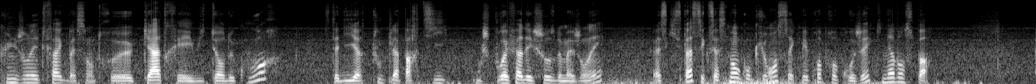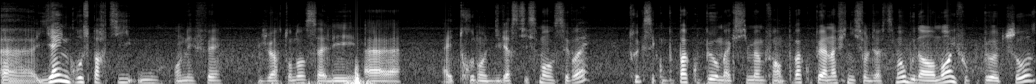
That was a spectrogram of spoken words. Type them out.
qu'une journée de fac, c'est entre 4 et 8 heures de cours, c'est-à-dire toute la partie où je pourrais faire des choses de ma journée, bah, ce qui se passe, c'est que ça se met en concurrence avec mes propres projets qui n'avancent pas. Il y a une grosse partie où, en effet, je vais avoir tendance à aller à, être trop dans le divertissement, c'est vrai. Le truc, c'est qu'on ne peut pas couper au maximum, enfin, on peut pas couper à l'infini sur le divertissement. Au bout d'un moment, il faut couper autre chose.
